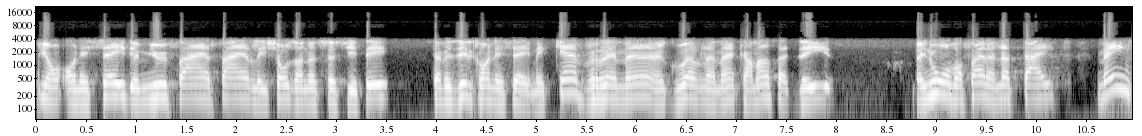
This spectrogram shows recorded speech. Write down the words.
puis on, on, essaye de mieux faire faire les choses dans notre société, ça veut dire qu'on essaye. Mais quand vraiment un gouvernement commence à dire, ben nous, on va faire à notre tête, même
